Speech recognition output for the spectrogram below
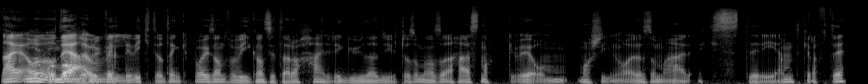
Nei, og, og det er jo veldig viktig å tenke på, for vi kan sitte her og herregud, det er dyrt og sånn, men altså, her snakker vi om maskinvare som er ekstremt kraftig,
